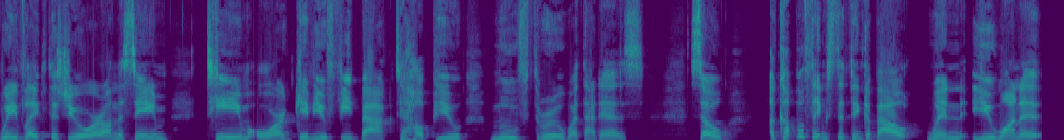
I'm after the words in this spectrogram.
wavelength as you or on the same team or give you feedback to help you move through what that is. So, a couple things to think about when you want to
